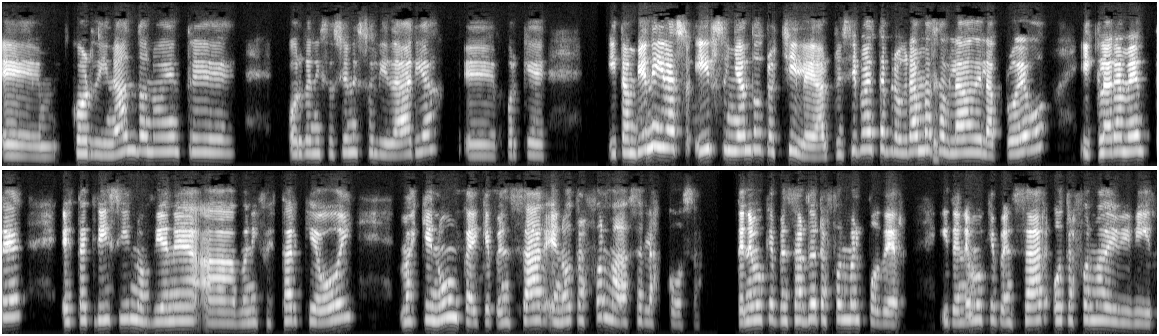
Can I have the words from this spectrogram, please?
eh, coordinándonos entre organizaciones solidarias, eh, porque y también ir, a, ir soñando otro Chile. Al principio de este programa se hablaba del apruebo y claramente esta crisis nos viene a manifestar que hoy, más que nunca, hay que pensar en otra forma de hacer las cosas. Tenemos que pensar de otra forma el poder y tenemos que pensar otra forma de vivir.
